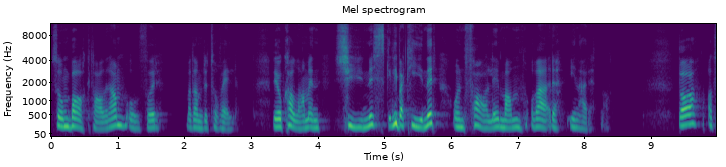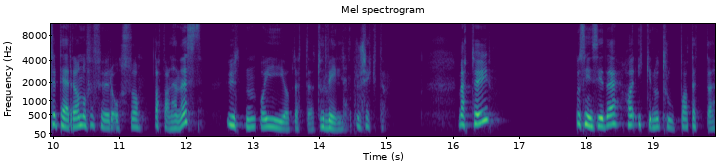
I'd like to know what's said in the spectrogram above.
som baktaler ham overfor Madame de Tourvelle ved å kalle ham en kynisk libertiner og en farlig mann å være i nærheten av. Da aksepterer han å forføre også datteren hennes, uten å gi opp dette Torvill-prosjektet. Mattøy på sin side har ikke noe tro på at dette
